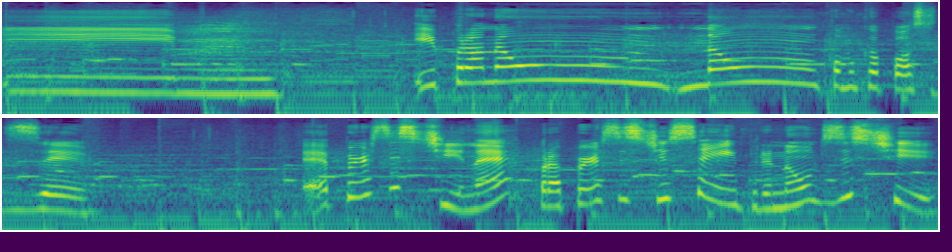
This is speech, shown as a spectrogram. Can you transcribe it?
e, e para não, não, como que eu posso dizer? É persistir, né? Para persistir sempre, não desistir.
